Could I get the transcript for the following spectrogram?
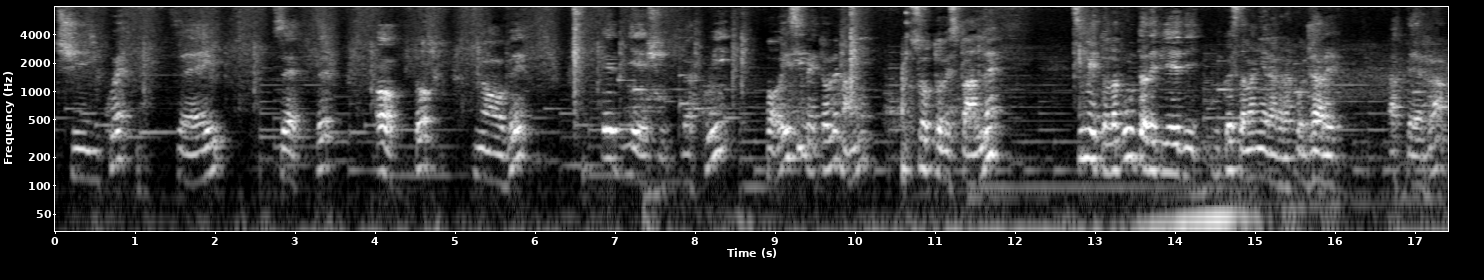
5, 6, 7, 8, 9 e 10. Da qui poi si mettono le mani sotto le spalle, si mettono la punta dei piedi in questa maniera per appoggiare a terra,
